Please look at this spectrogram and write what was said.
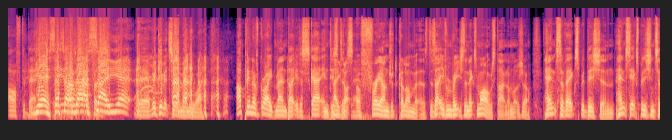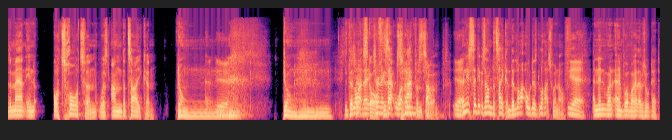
after death. Yes, that's You what I was about to say. Yeah. Yeah, we give it to them anyway. Upping of grade mandated a scouting distance of 300 kilometres. Does that even reach the next milestone? I'm not sure. Hence of expedition, hence the expedition to the mountain Otorten was undertaken. Dong, uh, Yeah. dong. Did the lights go off? Is that what happened to them? Yeah. When it said it was undertaken, the light, all the lights went off. Yeah. And then when everyone woke up, they was all dead.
